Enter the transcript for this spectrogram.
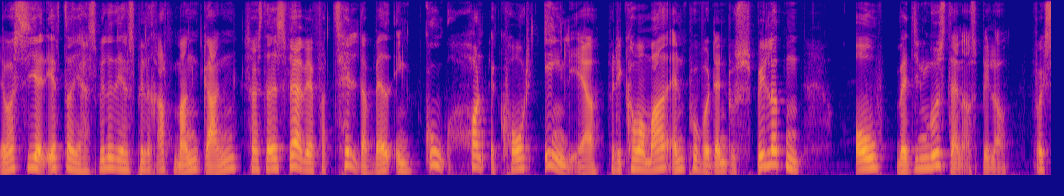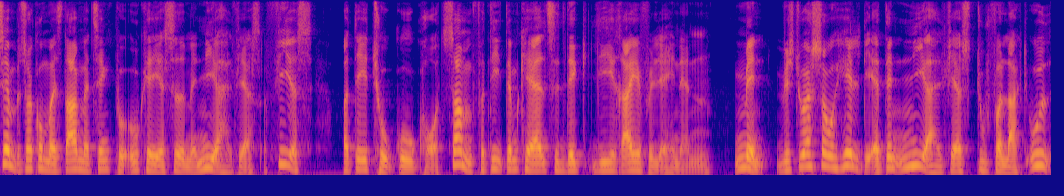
Jeg vil også sige, at efter jeg har spillet det her spil ret mange gange, så er jeg stadig svært ved at fortælle dig, hvad en god hånd af kort egentlig er. For det kommer meget an på, hvordan du spiller den, og hvad dine modstandere spiller. For eksempel så kunne man starte med at tænke på, okay, jeg sidder med 79 og 80, og det er to gode kort sammen, fordi dem kan jeg altid lægge lige i rækkefølge af hinanden. Men hvis du er så heldig, at den 79, du får lagt ud,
